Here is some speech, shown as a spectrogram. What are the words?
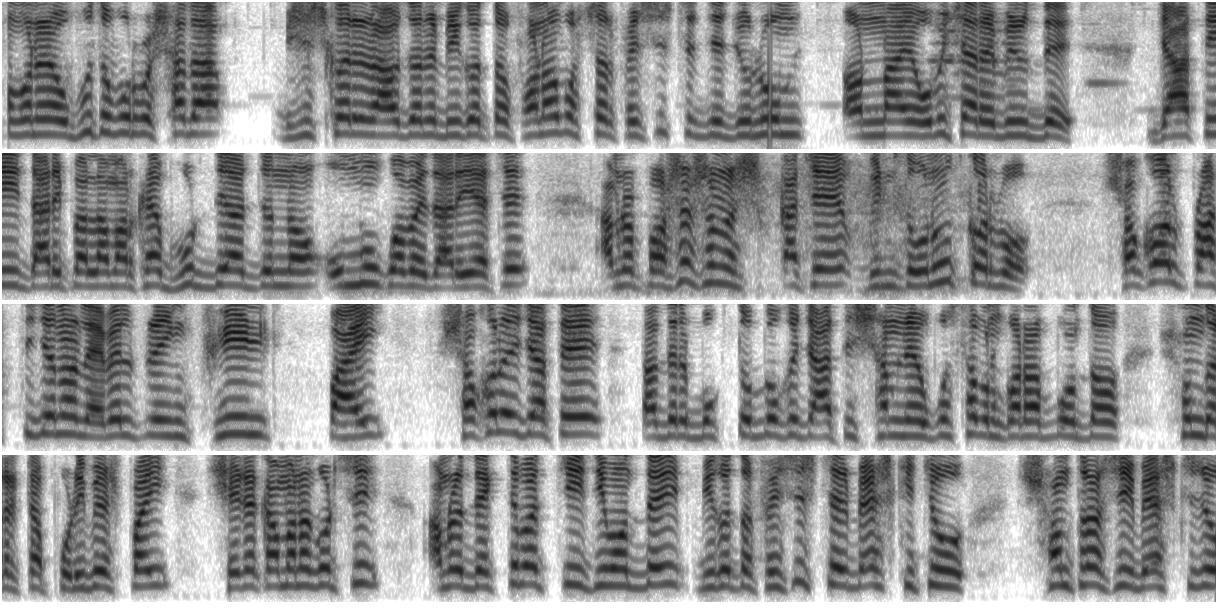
জনগণের অভূতপূর্ব সাদা বিশেষ করে রাজধানীর বিগত বছর ফেসিস্টের যে জুলুম, অন্যায়, অবিচারের বিরুদ্ধে জাতি, দাঁড়িপাল্লা মার্কায় ভোট দেওয়ার জন্য উন্মুখভাবে দাঁড়িয়ে আছে। আমরা প্রশাসনের কাছে বিনীত অনুরোধ করব, সকল প্রার্থী যেন লেভেল প্লেয়িং ফিল্ড পাই সকলে যাতে তাদের বক্তব্যকে জাতির সামনে উপস্থাপন করার মতো সুন্দর একটা পরিবেশ পাই, সেটা কামনা করছি। আমরা দেখতে পাচ্ছি ইতিমধ্যেই বিগত ফেসিস্টের বেশ কিছু সন্ত্রাসী, বেশ কিছু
